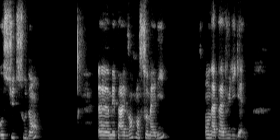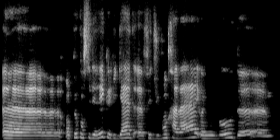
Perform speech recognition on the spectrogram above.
au Sud-Soudan, euh, mais par exemple en Somalie, on n'a pas vu l'IGAD. on peut considérer que l'IGAD fait du bon travail au niveau de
